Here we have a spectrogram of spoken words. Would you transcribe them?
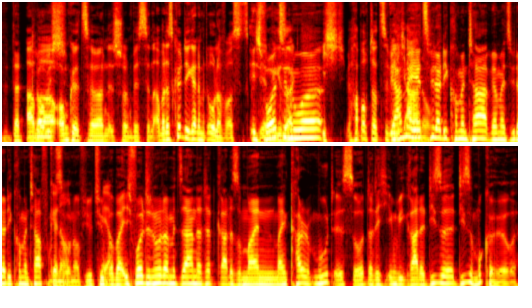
das aber ich. Onkels hören ist schon ein bisschen. Aber das könnt ihr gerne mit Olaf ausdiskutieren. Ich wollte gesagt, nur- Ich habe auch dazu wir haben ja jetzt Ahnung. wieder die Kommentar, wir haben jetzt wieder die Kommentarfunktion Genau. auf YouTube, Ja. aber ich wollte nur damit sagen, dass das gerade so mein, mein Current Mood ist, so, dass ich irgendwie gerade diese, diese Mucke höre.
